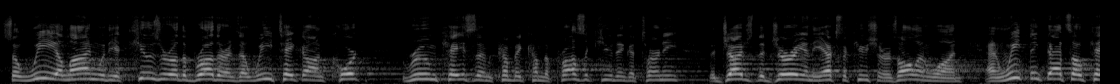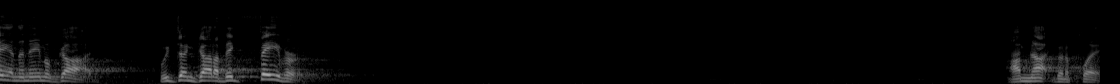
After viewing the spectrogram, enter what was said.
So we align with the accuser of the brother and we take on courtroom cases and come, become the prosecuting attorney the judge, the jury, and the executioners all in one, and we think that's okay in the name of God. We've done God a big favor. I'm not going to play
